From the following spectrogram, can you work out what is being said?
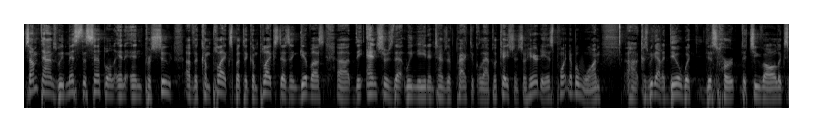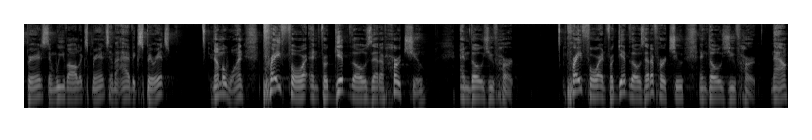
Sometimes we miss the simple in, in pursuit of the complex, but the complex doesn't give us uh, the answers that we need in terms of practical application. So here it is. Point number one, because uh, we got to deal with this hurt that you've all experienced and we've all experienced and I have experienced. Number one, pray for and forgive those that have hurt you and those you've hurt. Pray for and forgive those that have hurt you and those you've hurt. Now,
